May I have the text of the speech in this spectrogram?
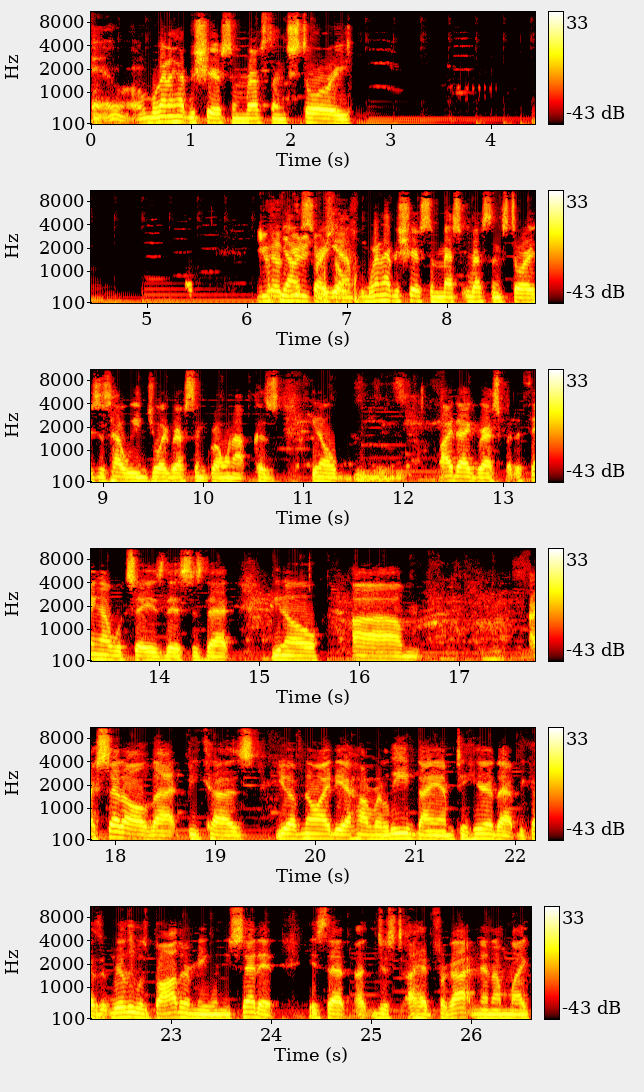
and we're gonna have to share some wrestling stories. You have yeah, I'm sorry. yourself. Yeah, we're gonna have to share some mes- wrestling stories as how we enjoyed wrestling growing up. Because you know, I digress. But the thing I would say is this: is that you know, um, I said all that because you have no idea how relieved I am to hear that because it really was bothering me when you said it. Is that uh, just I had forgotten, and I'm like,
